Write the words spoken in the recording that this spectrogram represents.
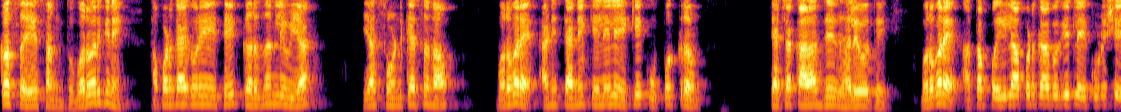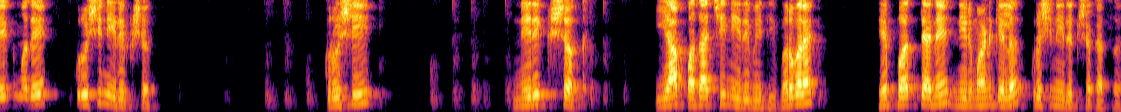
कसं हे सांगतो. बरोबर की नाही? आपण काय करूया इथे कर्जन लिहूया. या सोंडक्याचं नाव. बरोबर आहे? आणि त्याने केलेले एक एक उपक्रम त्याच्या काळात जे झाले होते. बरोबर आहे? आता पहिलं आपण काय बघितलं? एकोणीशे एक मध्ये कृषी निरीक्षक. कृषी निरीक्षक या पदाची निर्मिती. बरोबर आहे? हे पद त्याने निर्माण केलं कृषी निरीक्षकाचं.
